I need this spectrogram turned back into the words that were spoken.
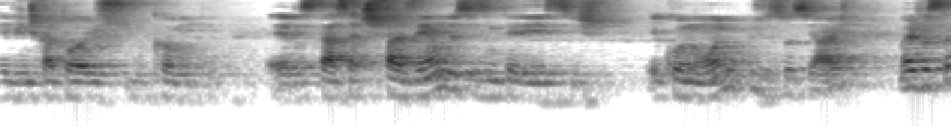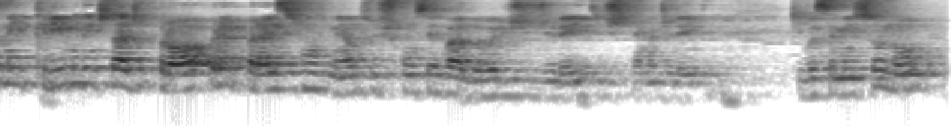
reivindicatórios do campo, é, você está satisfazendo esses interesses econômicos e sociais, mas você também cria uma identidade própria para esses movimentos conservadores de direita de extrema-direita que você mencionou,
